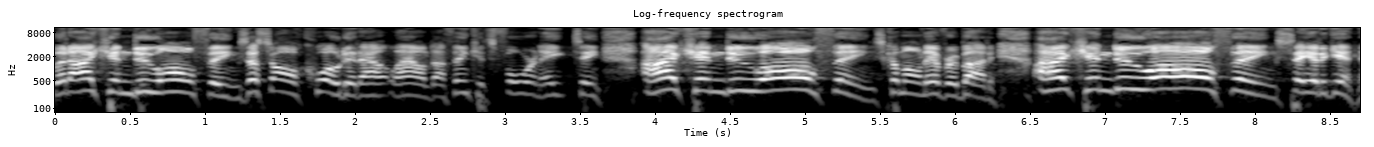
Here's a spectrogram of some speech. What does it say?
But I can do all things. That's all quoted out loud. I think it's 4 and 18. I can do all things. Come on, everybody. I can do all things. Say it again.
